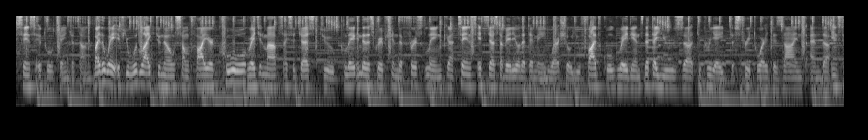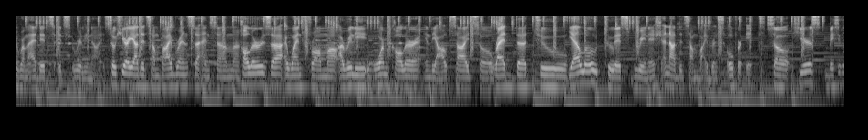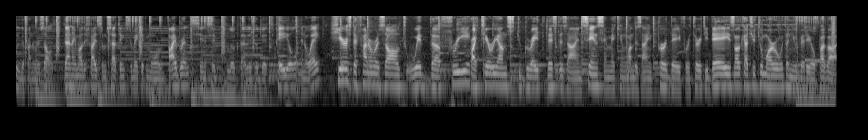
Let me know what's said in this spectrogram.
since it will change a ton. By the way, if you would like to know some fire cool gradient maps, I suggest to click in the description the first link since it's just a video that I made where I show you 5 cool gradients that I use uh, to create streetwear designs and uh, Instagram edits. It's really nice. So here I added some vibrance and some colors. Uh, I went from uh, a really warm color in the outside, so red uh, to yellow to this greenish and added some vibrance over it. So here's basically the final result. Then I modified some settings to make it more vibrant since it looked a little bit pale in a way. Here's the final result with the three criterions to grade this design since I'm making one design per day for 30 days. I'll catch you tomorrow with a new video. Bye bye.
